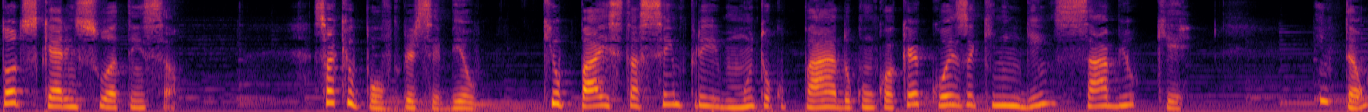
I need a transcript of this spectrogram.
Todos querem sua atenção. Só que o povo percebeu que o pai está sempre muito ocupado com qualquer coisa que ninguém sabe o que. Então,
